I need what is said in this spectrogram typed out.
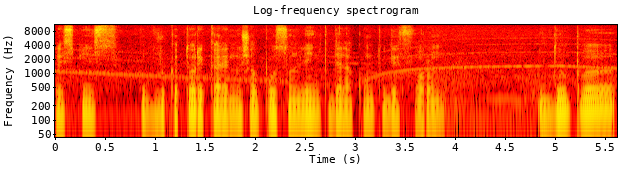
respins jucătorii care nu și-au pus un link de la contul de forum. După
